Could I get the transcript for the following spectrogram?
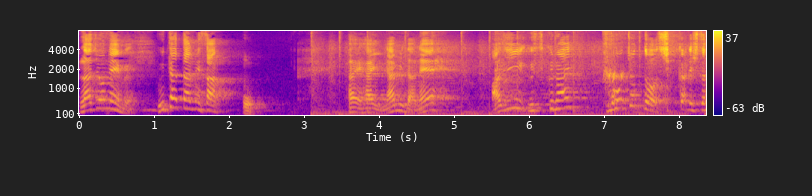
ラジオネームうたたねさん。はいはい涙ね。味薄くない？もうちょっとしっかりした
